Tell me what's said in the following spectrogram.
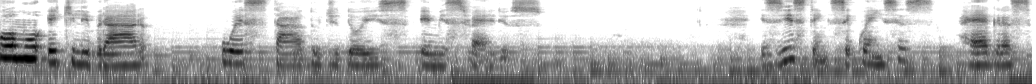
Como equilibrar o estado de dois hemisférios? Existem sequências, regras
